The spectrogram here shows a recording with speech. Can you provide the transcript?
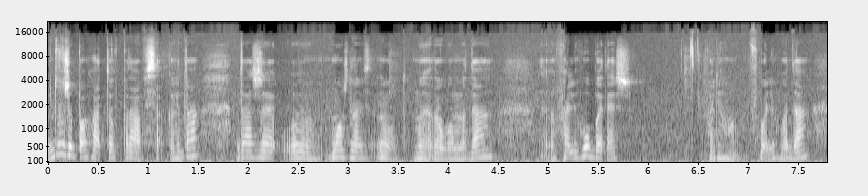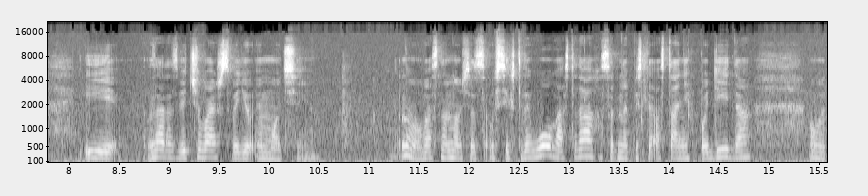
дуже багато вправ всяких. Да? Даже, е, можна, ну, ми робимо, да? фольгу береш, фольгу, фольгу, да? і зараз відчуваєш свою емоцію. Ну, в основному зараз у всіх тривога, страх, особливо після останніх подій. Да? От,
